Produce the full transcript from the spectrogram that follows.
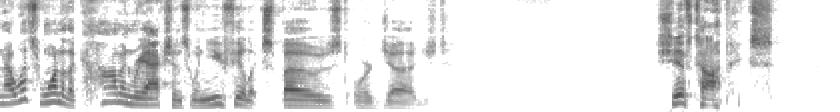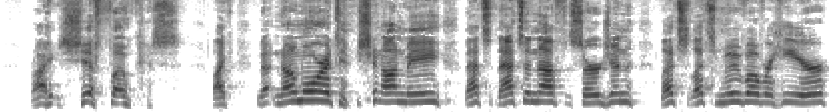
now, what's one of the common reactions when you feel exposed or judged? Shift topics, right? Shift focus. Like, no, no, more attention on me. That's, that's enough, surgeon. Let's, let's move over here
